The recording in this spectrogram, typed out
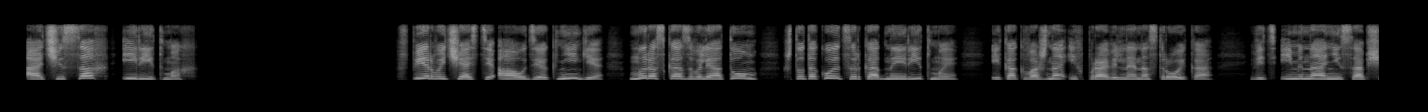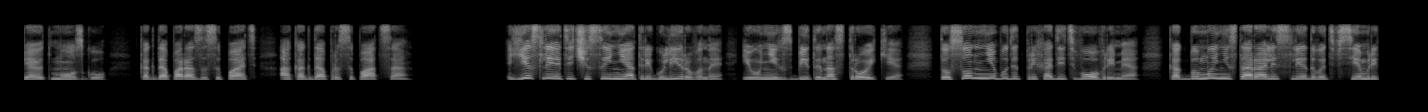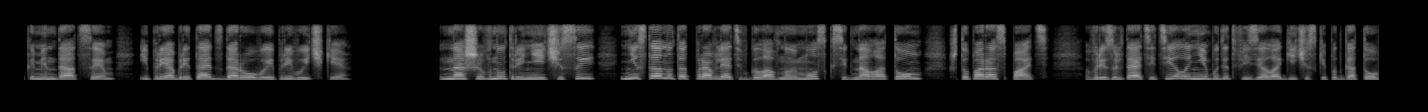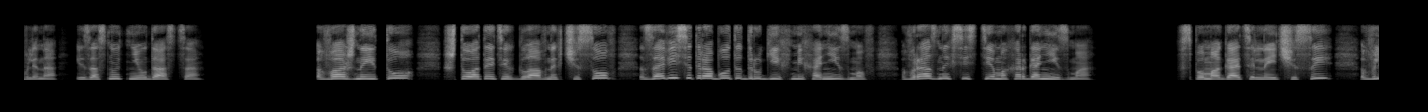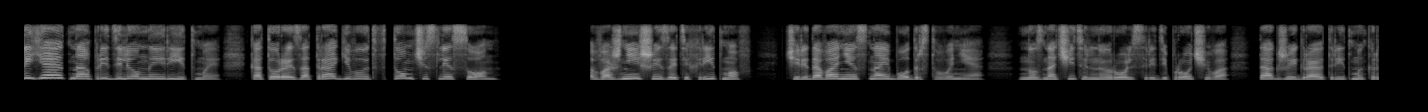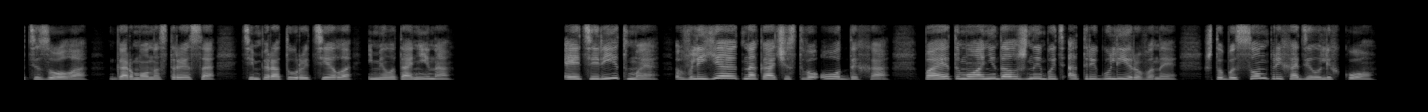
О часах и ритмах. В первой части аудиокниги мы рассказывали о том, что такое циркадные ритмы и как важна их правильная настройка, ведь именно они сообщают мозгу, когда пора засыпать, а когда просыпаться. Если эти часы не отрегулированы и у них сбиты настройки, то сон не будет приходить вовремя, как бы мы ни старались следовать всем рекомендациям и приобретать здоровые привычки. Наши внутренние часы не станут отправлять в головной мозг сигнал о том, что пора спать. В результате тело не будет физиологически подготовлено и заснуть не удастся. Важно и то, что от этих главных часов зависит работа других механизмов в разных системах организма. Вспомогательные часы влияют на определенные ритмы, которые затрагивают в том числе сон. Важнейший из этих ритмов — чередование сна и бодрствования, но значительную роль среди прочего также играют ритмы кортизола, гормона стресса, температуры тела и мелатонина. Эти ритмы влияют на качество отдыха, поэтому они должны быть отрегулированы, чтобы сон приходил легко.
